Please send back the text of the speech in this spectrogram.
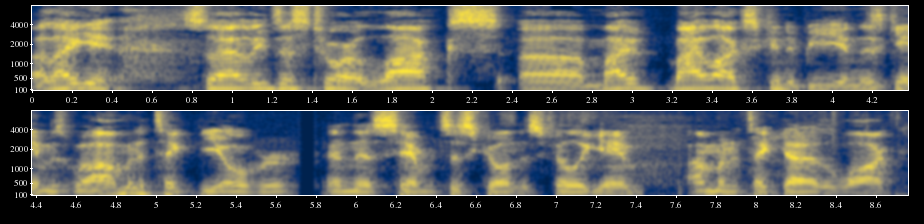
I like it. So that leads us to our locks. Uh, my my lock's going to be in this game as well. I'm going to take the over in this San Francisco and this Philly game. I'm going to take that as a lock.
